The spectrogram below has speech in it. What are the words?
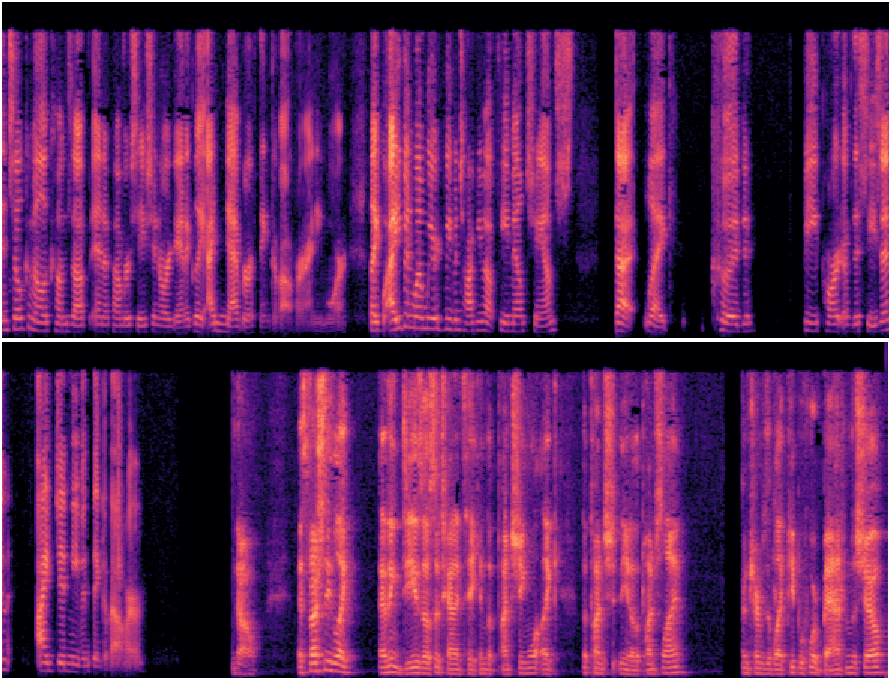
until Camila comes up in a conversation organically, I never think about her anymore. Like I, even when we were we've been talking about female champs that like could be part of the season, I didn't even think about her. No, especially like I think D is also kind of taken the punching like the punch you know the punchline in terms of like people who are banned from the show.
